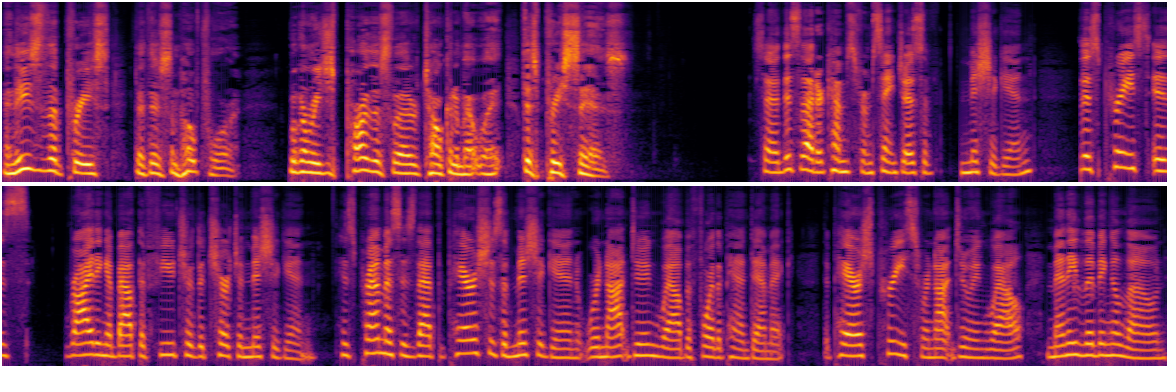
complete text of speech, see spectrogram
And these are the priests that there's some hope for. We're going to read just part of this letter talking about what this priest says. So this letter comes from St. Joseph, Michigan. This priest is writing about the future of the church in Michigan. His premise is that the parishes of Michigan were not doing well before the pandemic. The parish priests were not doing well, many living alone,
